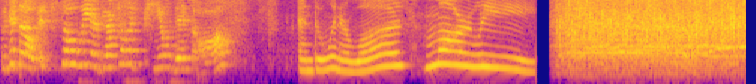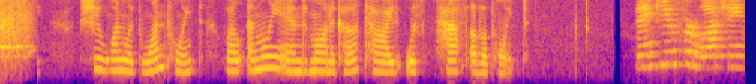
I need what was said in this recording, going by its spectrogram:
Look at though. It's so weird. You have to like peel this off. And the winner was Marly. She won with one point, while Emily and Monica tied with half of a point. Thank you for watching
